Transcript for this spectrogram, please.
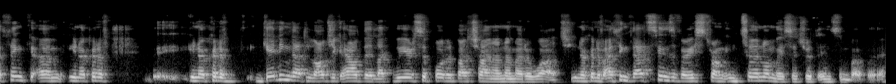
I think um, you know, kind of, you know, kind of getting that logic out there, like we are supported by China no matter what. You know, kind of, I think that sends a very strong internal message within Zimbabwe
